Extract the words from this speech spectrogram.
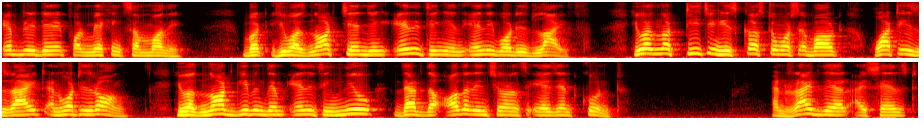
every day for making some money. But he was not changing anything in anybody's life. He was not teaching his customers about what is right and what is wrong. He was not giving them anything new that the other insurance agent couldn't. And right there I sensed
